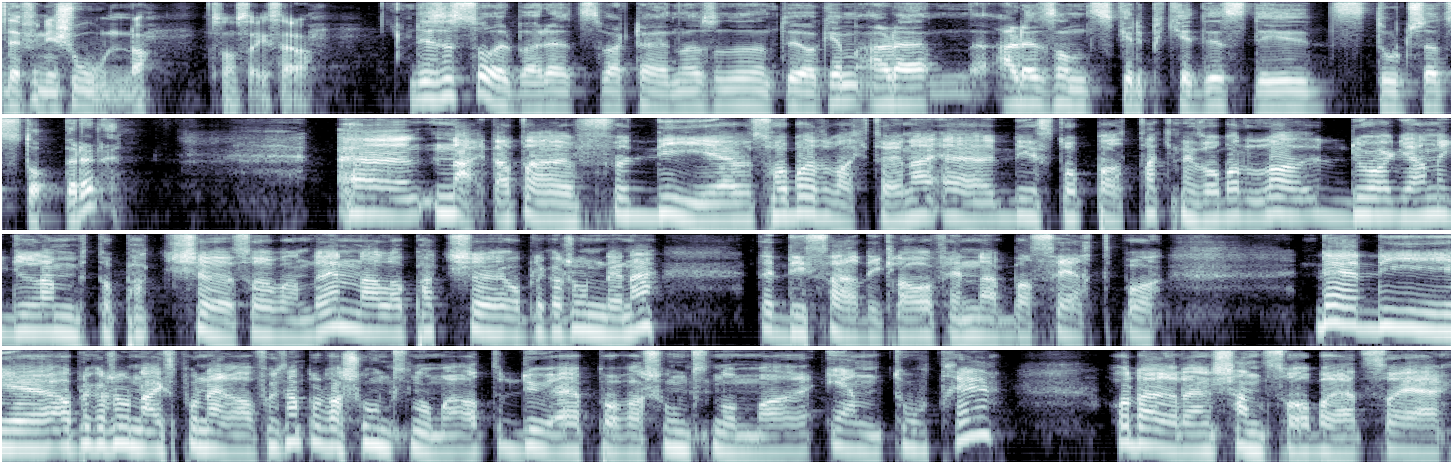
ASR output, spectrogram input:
definisjonen, da, sånn som jeg ser det. Disse sårbarhetsverktøyene som du nevnte, Joakim, er det, er det sånn Script Kiddies de stort sett stopper, eller? Eh, nei, dette er fordi sårbarhetsverktøyene er, de stopper teknisk sårbarhet. Du har gjerne glemt å patche serveren din eller patche applikasjonene dine. Det er disse her de klarer å finne basert på det de eh, applikasjonene eksponerer. F.eks. versjonsnummer, at du er på versjonsnummer 123, og der er det en kjent sårbarhet som er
